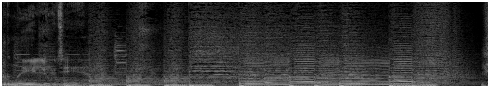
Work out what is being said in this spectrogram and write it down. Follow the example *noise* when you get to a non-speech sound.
Культурные люди.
